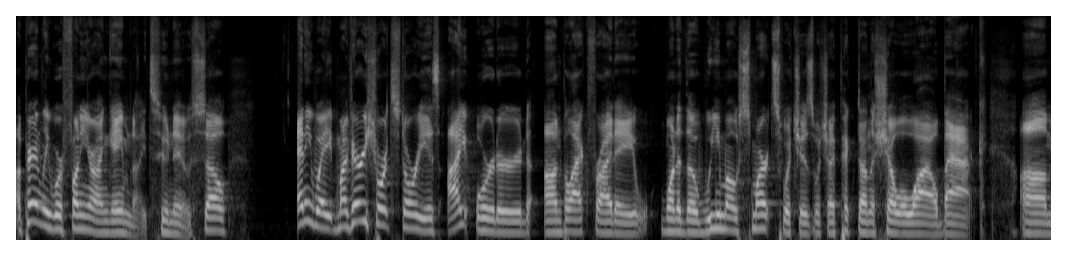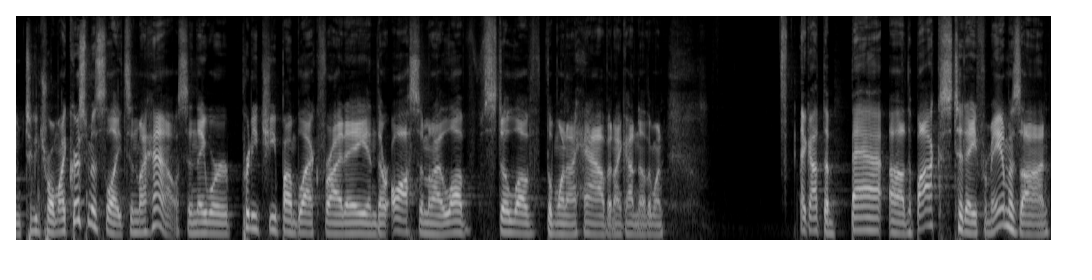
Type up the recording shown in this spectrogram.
Apparently, we're funnier on game nights. Who knew? So, anyway, my very short story is I ordered on Black Friday one of the Wemo smart switches, which I picked on the show a while back, um, to control my Christmas lights in my house, and they were pretty cheap on Black Friday, and they're awesome, and I love, still love the one I have, and I got another one. I got the ba- uh, the box today from Amazon,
